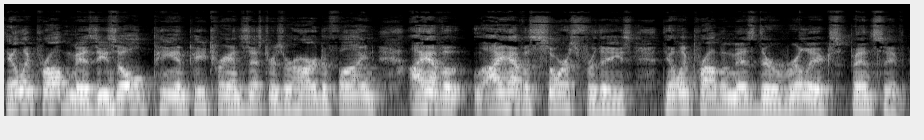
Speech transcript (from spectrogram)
The only problem is these old PNP transistors are hard to find. I have a I have a source for these. The only problem is they're really expensive.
